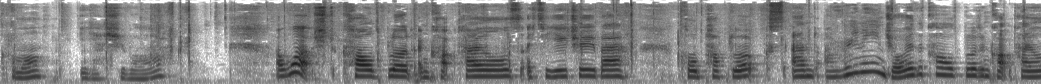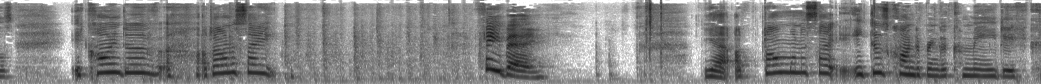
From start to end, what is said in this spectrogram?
come up? Yes, you are. I watched Cold Blood and Cocktails. It's a YouTuber called Pop Lux, and I really enjoy the Cold Blood and Cocktails. It kind of, I don't want to say, Phoebe. Yeah, I don't want to say, it does kind of bring a comedic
